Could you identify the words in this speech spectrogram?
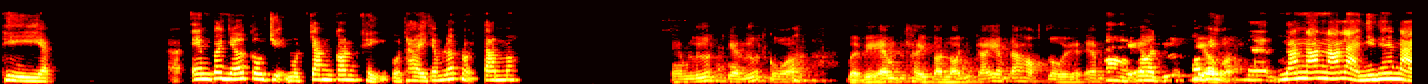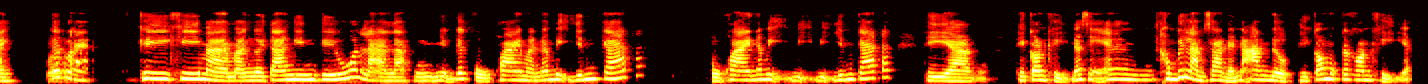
thì à, em có nhớ câu chuyện 100 con khỉ của thầy trong lớp nội tâm không? Em lướt nghe lướt ạ. Bởi vì em thầy toàn nói những cái em đã học rồi em à, nghe rồi. lướt nhiều nó nó nó là như thế này vâng. tức là khi khi mà mà người ta nghiên cứu là là những cái củ khoai mà nó bị dính cát á, củ khoai nó bị bị bị dính cát á, thì à, thì con khỉ nó sẽ không biết làm sao để nó ăn được. Thì có một cái con khỉ á,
